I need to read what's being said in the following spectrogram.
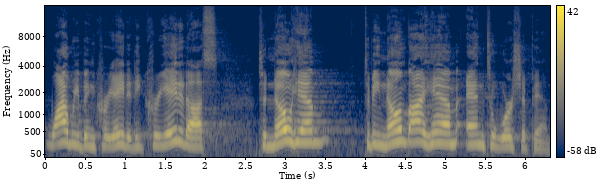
why we've been created. He created us to know Him, to be known by Him, and to worship Him.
